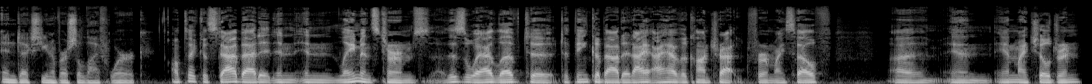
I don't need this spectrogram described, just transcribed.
indexed universal life work? I'll take a stab at it in, in layman's terms. Uh, This is the way I love to, to think about it. I, I have a contract for myself uh, and and my children.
